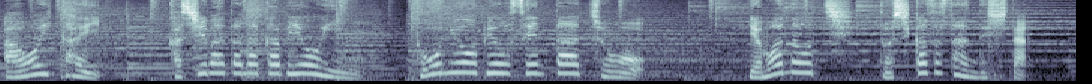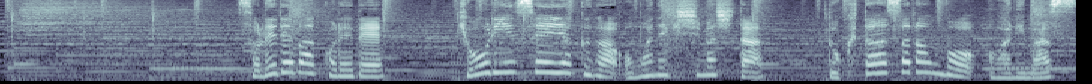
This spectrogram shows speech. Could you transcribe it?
青い会柏田中病院糖尿病センター長山内俊和さんでした。それではこれで恐林製薬がお招きしましたドクターサロンを終わります。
